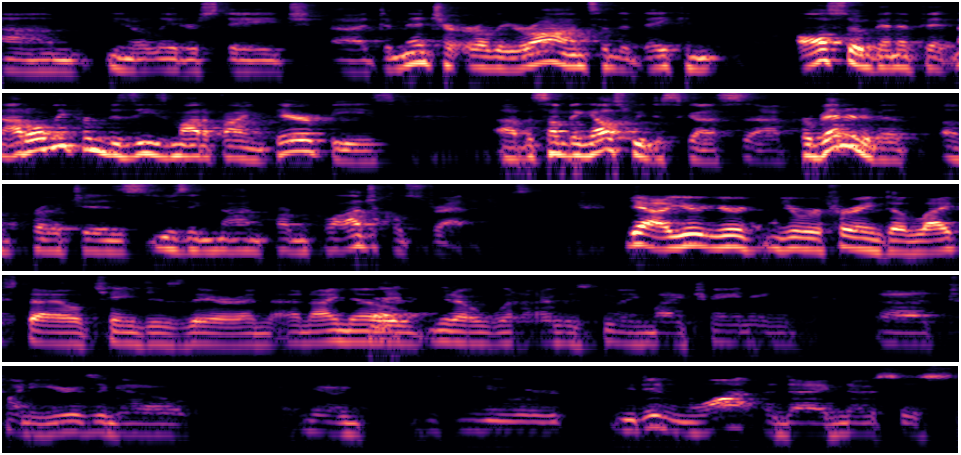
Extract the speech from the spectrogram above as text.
um, you know, later stage uh, dementia earlier on, so that they can also benefit not only from disease modifying therapies, uh, but something else we discuss: uh, preventative approaches using non pharmacological strategies. Yeah, you're you're you're referring to lifestyle changes there, and and I know right. you know when I was doing my training uh, 20 years ago, you know, you were you didn't want the diagnosis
